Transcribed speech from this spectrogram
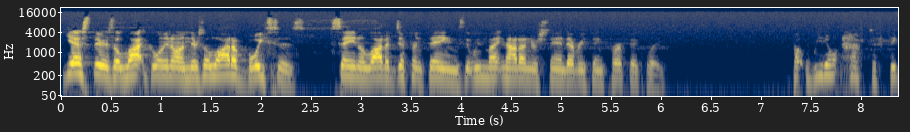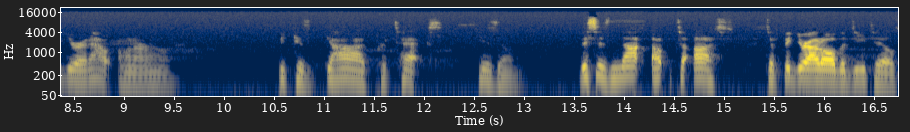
Yes, there's a lot going on. There's a lot of voices saying a lot of different things that we might not understand everything perfectly. But we don't have to figure it out on our own because God protects his own. This is not up to us to figure out all the details.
